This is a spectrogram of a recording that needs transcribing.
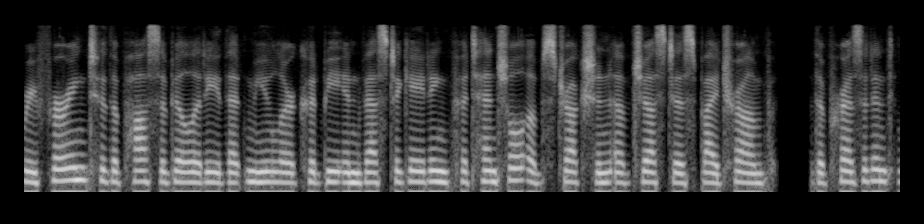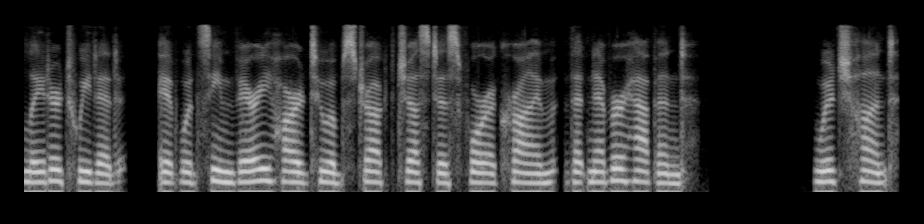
Referring to the possibility that Mueller could be investigating potential obstruction of justice by Trump, the president later tweeted, It would seem very hard to obstruct justice for a crime that never happened. Witch hunt.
